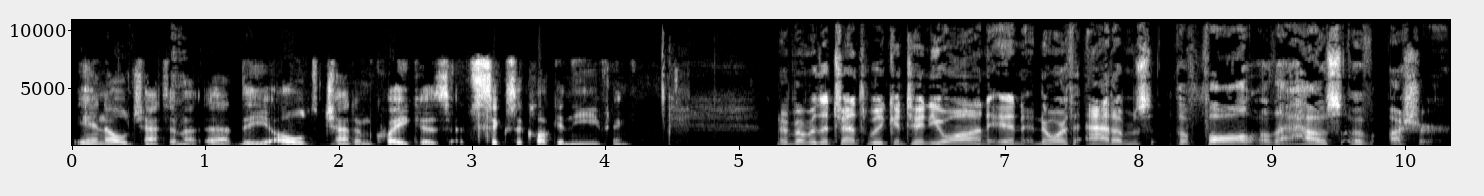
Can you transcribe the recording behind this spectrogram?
in Old Chatham at the Old Chatham Quakers at six o'clock in the evening. November the 10th, we continue on in North Adams, The Fall of the House of Usher.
